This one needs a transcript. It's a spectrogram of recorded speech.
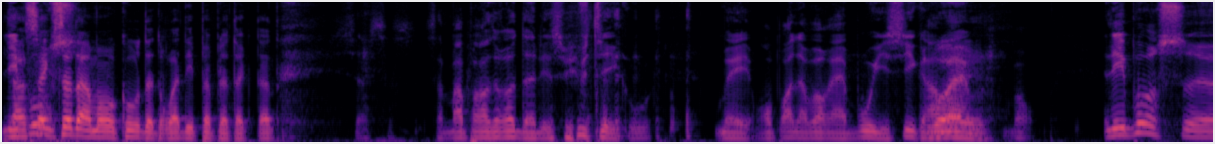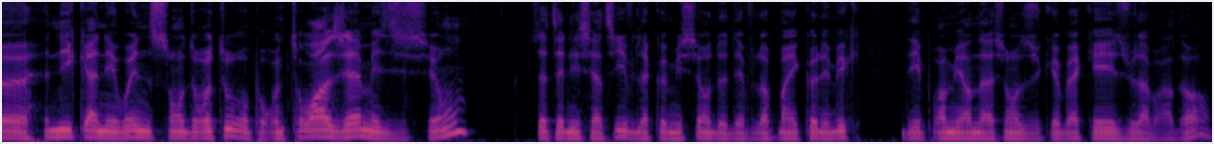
J'enseigne ça dans mon cours de droit des peuples autochtones. Ça, ça- ça m'apprendra d'aller suivre tes cours. Mais on peut en avoir un bout ici quand Ouais. même. Bon. Les bourses euh, Nick Win sont de retour pour une troisième édition. Cette initiative de la Commission de développement économique des Premières Nations du Québec et du Labrador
